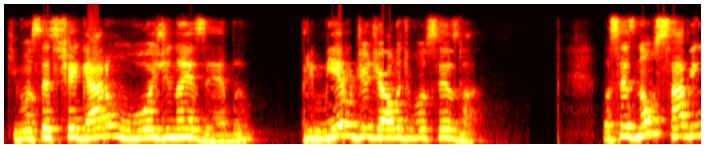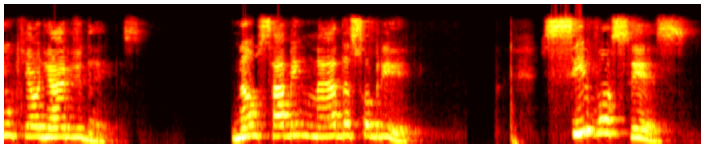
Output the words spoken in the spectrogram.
que vocês chegaram hoje na Ezeba, primeiro dia de aula de vocês lá. Vocês não sabem o que é o Diário de Ideias. Não sabem nada sobre ele. Se vocês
